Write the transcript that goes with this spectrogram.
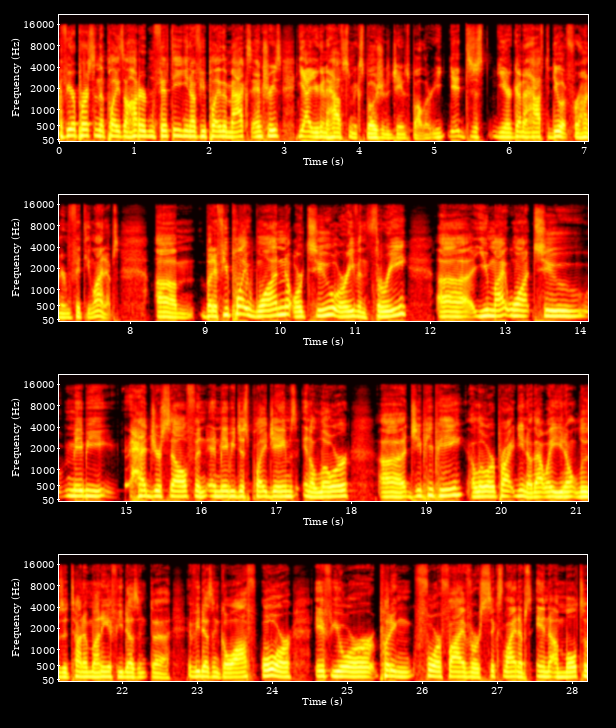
if you're a person that plays 150, you know, if you play the max entries, yeah, you're going to have some exposure to James Butler. It's just, you're going to have to do it for 150 lineups. Um, but if you play one or two or even three, uh, you might want to maybe hedge yourself and, and maybe just play James in a lower uh, GPP, a lower price. You know that way you don't lose a ton of money if he doesn't uh, if he doesn't go off, or if you're putting four or five or six lineups in a multi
